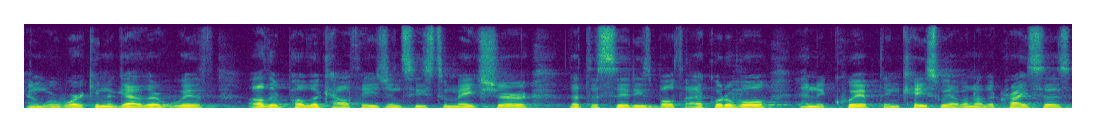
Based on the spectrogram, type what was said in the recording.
and we're working together with other public health agencies to make sure that the city is both equitable and equipped in case we have another crisis,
